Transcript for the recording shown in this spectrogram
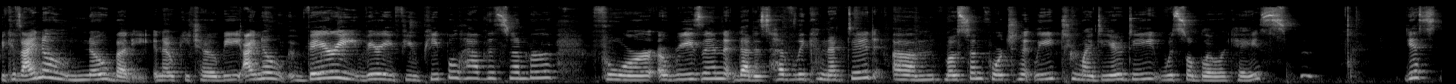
Because I know nobody in Okeechobee. I know very, very few people have this number for a reason that is heavily connected, um, most unfortunately, to my DOD whistleblower case. Yes,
